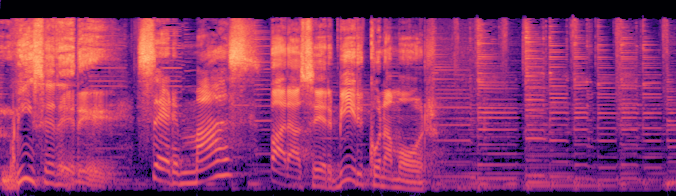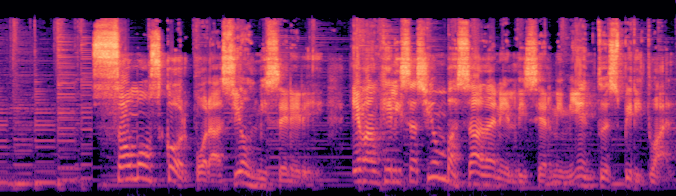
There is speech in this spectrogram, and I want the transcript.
Miserere. Ser más para servir con amor. Somos Corporación Miserere, evangelización basada en el discernimiento espiritual.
